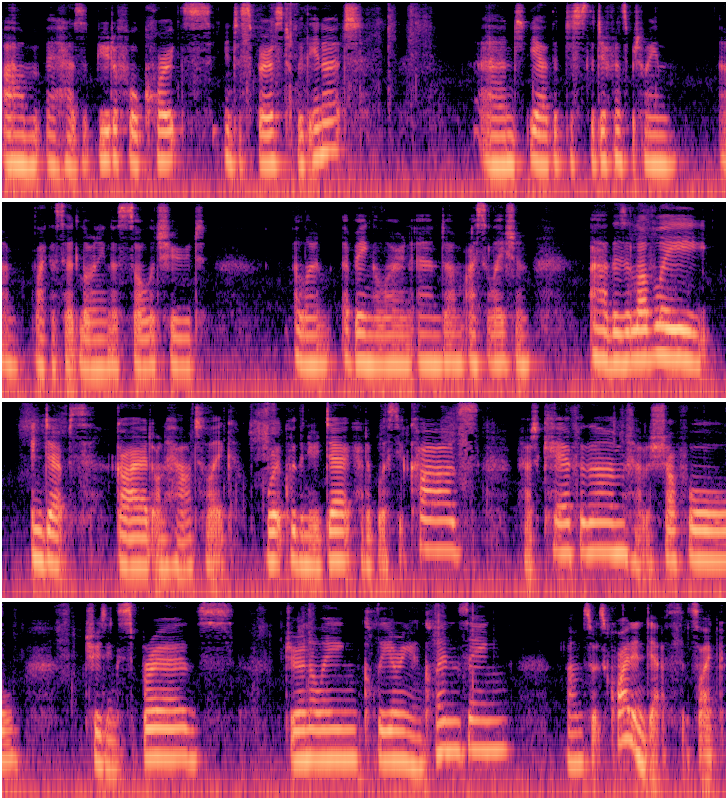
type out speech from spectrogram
Um, it has beautiful quotes interspersed within it. And yeah, the, just the difference between, um, like I said, loneliness, solitude, alone, uh, being alone, and um, isolation. Uh, there's a lovely in-depth guide on how to like work with a new deck, how to bless your cards, how to care for them, how to shuffle, choosing spreads, journaling, clearing and cleansing. Um, so it's quite in-depth. It's like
